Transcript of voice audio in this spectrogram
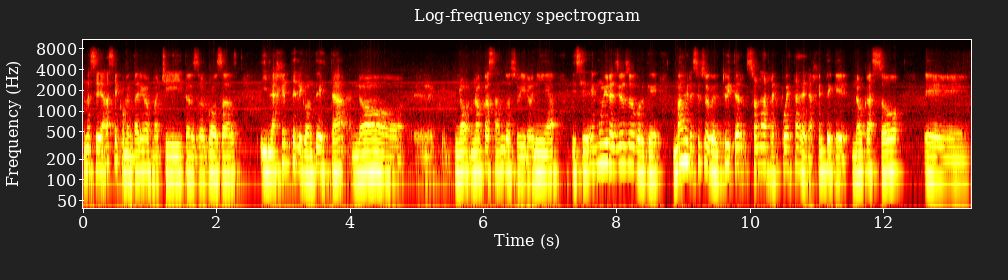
no sé, hace comentarios machistas o cosas, y la gente le contesta, no, no, no casando su ironía. Dice, es muy gracioso porque más gracioso que el Twitter son las respuestas de la gente que no casó eh,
